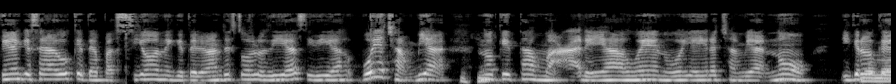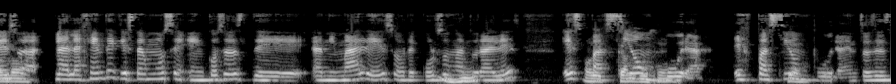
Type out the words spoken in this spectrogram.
tiene que ser algo que te apasione, que te levantes todos los días y digas, voy a chambear, no que madre, ya, bueno, voy a ir a chambear, no. Y creo que eso, la, la, gente que estamos en, cosas de animales o recursos naturales, es pasión pura, es pasión pura, entonces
